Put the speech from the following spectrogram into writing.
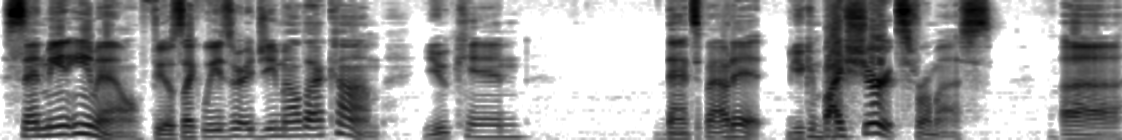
send me an email, feelslikeweezer at gmail.com. You can. That's about it. You can buy shirts from us. Uh,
